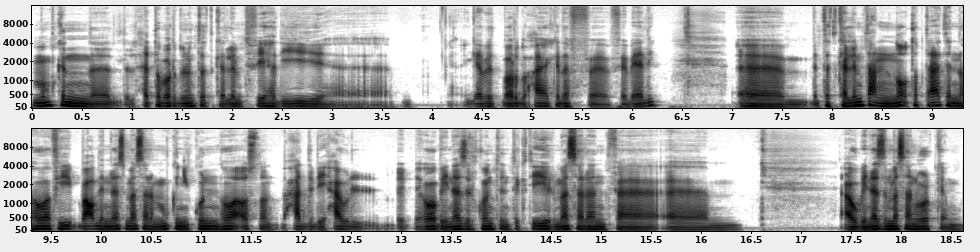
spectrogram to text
ممكن الحتة برضو اللي أنت اتكلمت فيها دي جابت برضو حاجة كده في في بالي. انت اتكلمت عن النقطة بتاعت ان هو في بعض الناس مثلا ممكن يكون هو أصلا حد بيحاول هو بينزل content كتير مثلا ف أو بينزل مثلا work in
